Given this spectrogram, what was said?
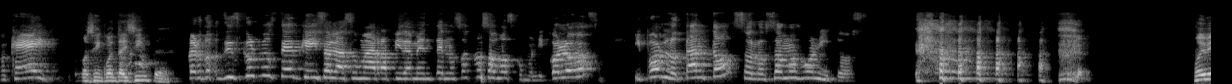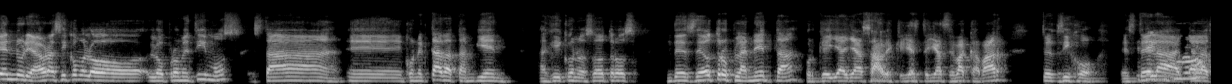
Ok. Como 55. Perdón, disculpe usted que hizo la suma rápidamente. Nosotros somos comunicólogos y por lo tanto solo somos bonitos. Muy bien, Nuria. Ahora sí, como lo, lo prometimos, está eh, conectada también aquí con nosotros desde otro planeta, porque ella ya sabe que ya este ya se va a acabar. Entonces dijo, Estela, ya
